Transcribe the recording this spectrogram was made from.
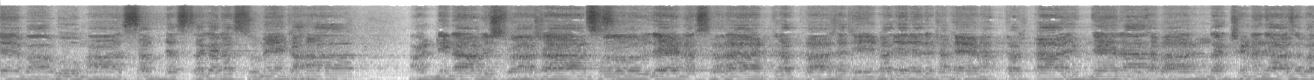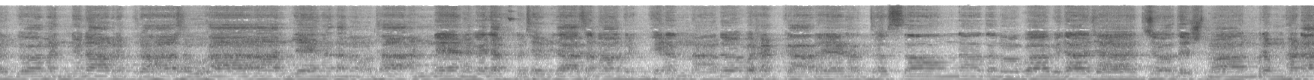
देवा भूमा शब्दः सगरः सुमेकः अग्निना विश्वासात् सूर्येण स्वराट् कृत्वा सचेपतिर्षभेण त्वष्टा यज्ञेन सौहार्येन तनोधा अन्येन गजः पृथिव्यासनो दृग्भिरन्नादोपषट्कारेणर्धः साम्ना तनोपा विराजा ज्योतिष्मान् ब्रह्मणा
